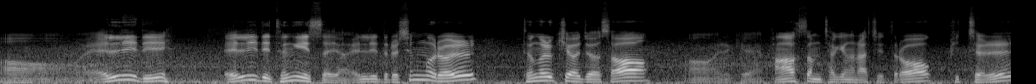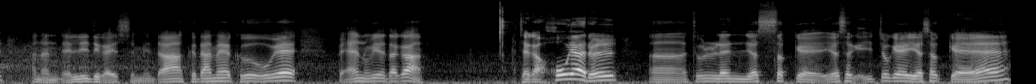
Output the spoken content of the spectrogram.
어, LED LED 등이 있어요. LED로 식물을 등을 키워줘서 어, 이렇게 광학섬 작용을 할 수 있도록 빛을 하는 LED가 있습니다. 그 다음에 그 위에 맨 위에다가 제가 호야를 어, 둘, 넷, 여섯 개, 여섯 개, 이쪽에 여섯 개,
